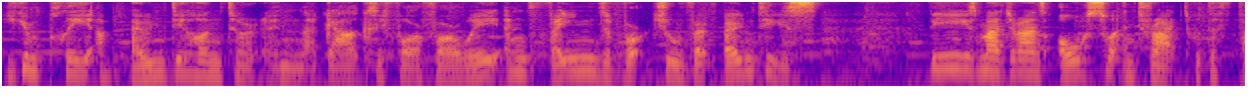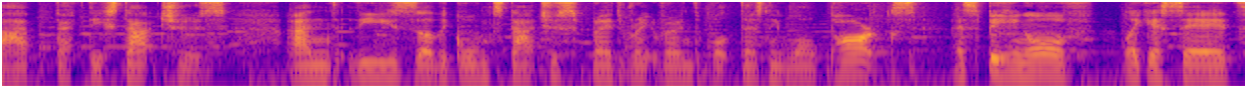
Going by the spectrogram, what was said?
you can play a bounty hunter in a galaxy far, far away and find virtual bounties. These Magibands also interact with the Fab 50 statues, and these are the golden statues spread right around the Walt Disney World parks. And speaking of, like I said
